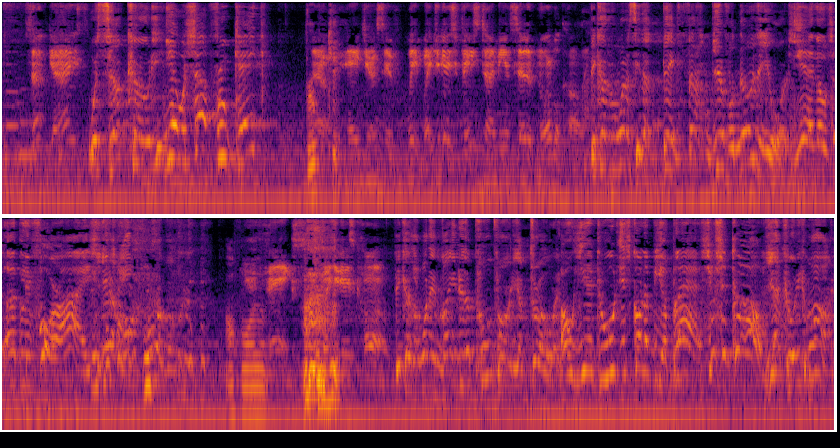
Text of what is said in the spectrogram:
What's up, guys? What's up, Cody? Yeah, what's up, fruitcake? Oh, hey, Joseph. Wait, why'd you guys FaceTime me instead of normal calling? Because we want to see that big, fat, beautiful nose of yours. Yeah, those ugly four eyes. Yeah, all four of them. all four of them. Thanks. why'd you guys call? Because I want to invite you to the pool party I'm throwing. Oh, yeah, dude. It's going to be a blast. You should come. Yeah, Cody, come on.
